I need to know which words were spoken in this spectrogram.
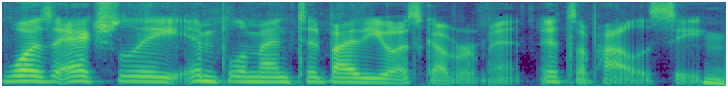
was actually implemented by the U.S. government. It's a policy. Hmm.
